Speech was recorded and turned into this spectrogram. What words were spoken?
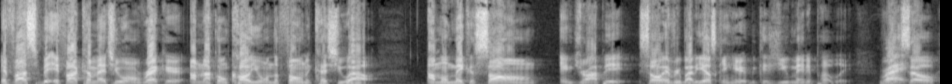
If I spit, if I come at you on record, I'm not gonna call you on the phone and cuss you out. I'm gonna make a song and drop it so everybody else can hear it because you made it public, right? Right. So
